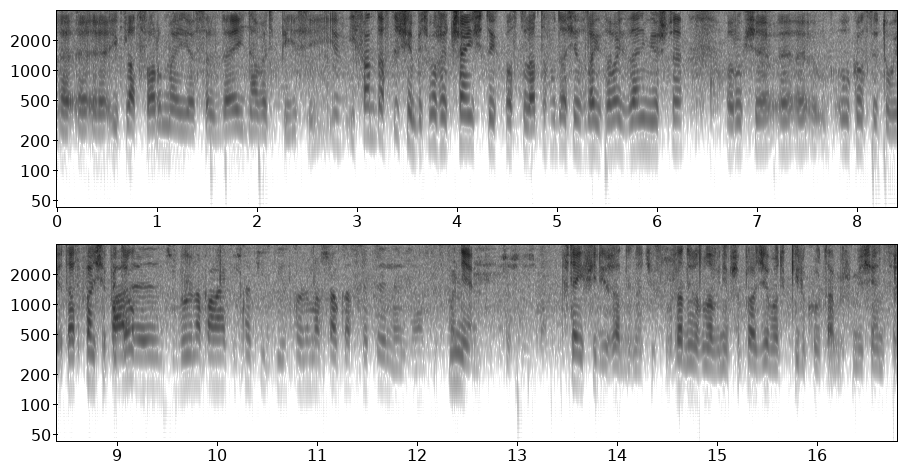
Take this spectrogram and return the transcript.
e, e, e, i Platformę, i SLD, i nawet PiS i, i fantastycznie. Być może część tych postulatów uda się zrealizować, zanim jeszcze ruch się ukonstytuuje. Teraz pan się pytał? czy były na Pana jakieś naciski ze strony marszałka Schetyny w związku z Nie. W tej chwili żadnych nacisków, żadnej rozmowy nie przeprowadziłem od kilku tam już miesięcy.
